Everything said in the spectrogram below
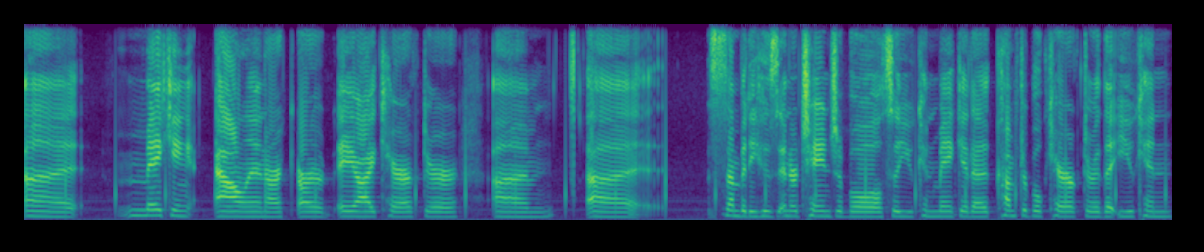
uh, making Alan, our our AI character, um, uh, somebody who's interchangeable, so you can make it a comfortable character that you can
